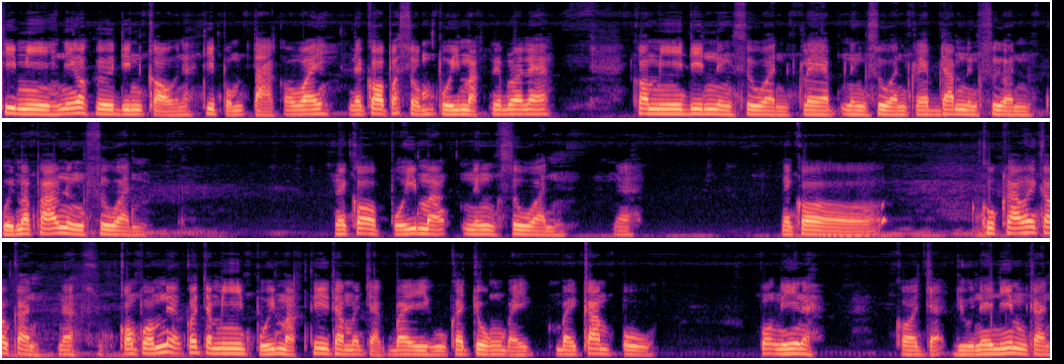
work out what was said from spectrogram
ที่มีนี่ก็คือดินเก่านะที่ผมตากเอาไว้ แล้วก็ผสมปุ๋ยหมักเรียบร้อยแล้ว ก็มีดินหนึ่งส่วนแกลบหนึ่งส่วนแกลบดำหนึ่งส่วนขุยมะพร้าวหนึ่งส่วน แล้วก็ปุ๋ยหมักหนึ่งส่วนนะแล้วก็คลุกเคล้าให้เข้ากันนะของผมเนี่ยก็จะมีปุ๋ยหมักที่ทำมาจากใบหูกระจงใบใบก้ามปู พวกนี้นะก็จะอยู่ในนี้เหมือนกัน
